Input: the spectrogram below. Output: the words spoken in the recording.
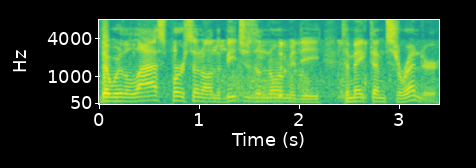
that were the last person on the beaches of Normandy to make them surrender.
